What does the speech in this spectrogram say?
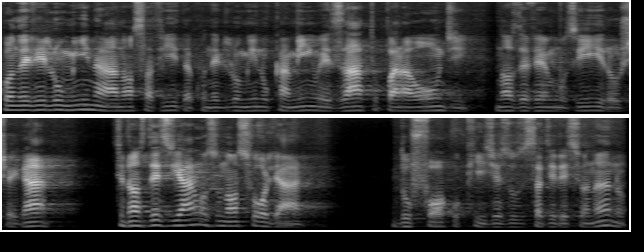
quando Ele ilumina a nossa vida, quando Ele ilumina o caminho exato para onde nós devemos ir ou chegar, se nós desviarmos o nosso olhar do foco que Jesus está direcionando,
